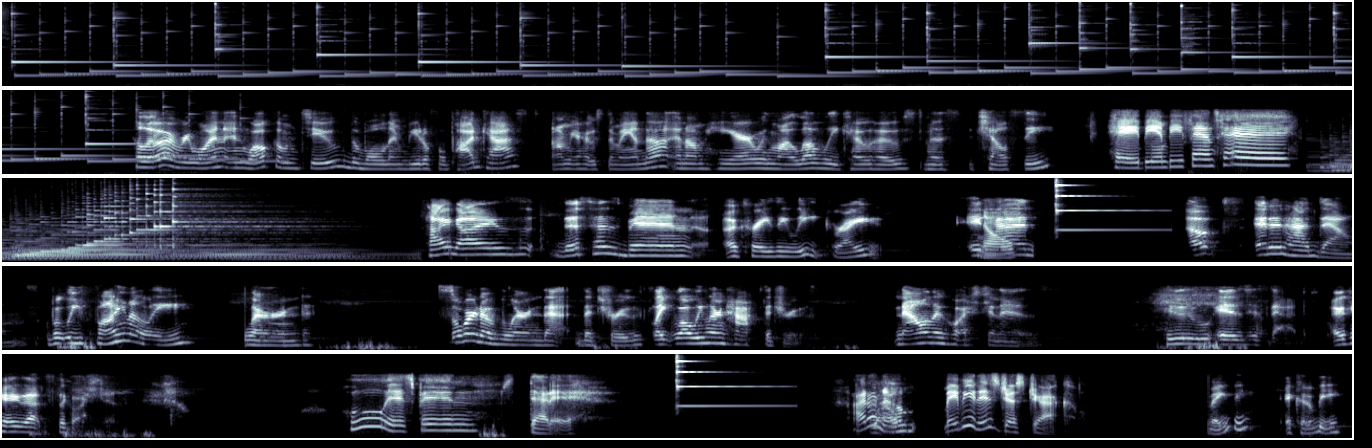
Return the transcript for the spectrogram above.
Hello, everyone, and welcome to the Bold and Beautiful podcast. I'm your host, Amanda, and I'm here with my lovely co host, Miss Chelsea. Hey, B&B fans, hey! Hi, guys. This has been a crazy week, right? It No. had ups and it had downs, but we finally learned, sort of learned that the truth. Like, well, we learned half the truth. Now the question is, who is his dad? Okay, that's the question. Who is Finn's daddy? I don't Well- know. Maybe it is just Jack. Maybe. It could be.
